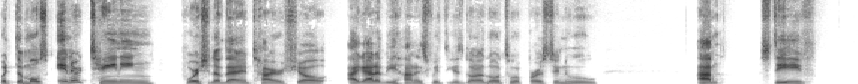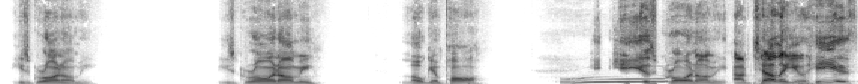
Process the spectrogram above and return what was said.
But the most entertaining portion of that entire show, I gotta be honest with you, is gonna go to a person who I'm Steve, he's growing on me. He's growing on me. Logan Paul. He is growing on me. I'm telling you, he is,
